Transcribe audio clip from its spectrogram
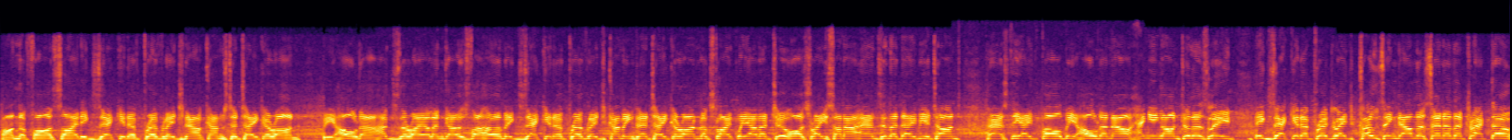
On the far side, Executiveprivilege now comes to take her on. Beholder hugs the rail and goes for home. Executiveprivilege coming to take her on. Looks like we have a two-horse race on our hands in the debutante. Past the eighth pole, Beholder now hanging on to this lead. Executiveprivilege closing down the center of the track though.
